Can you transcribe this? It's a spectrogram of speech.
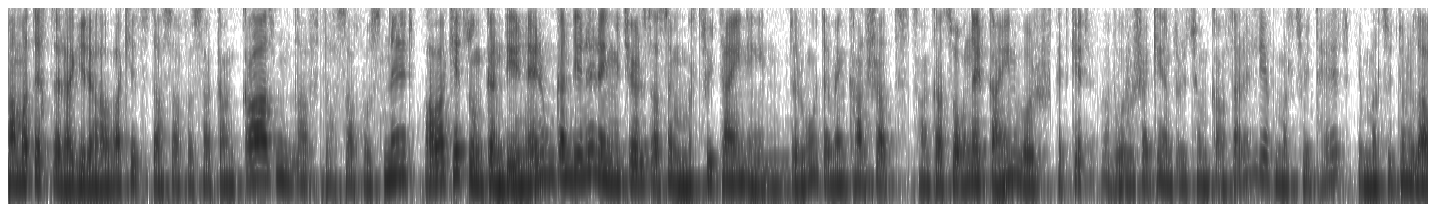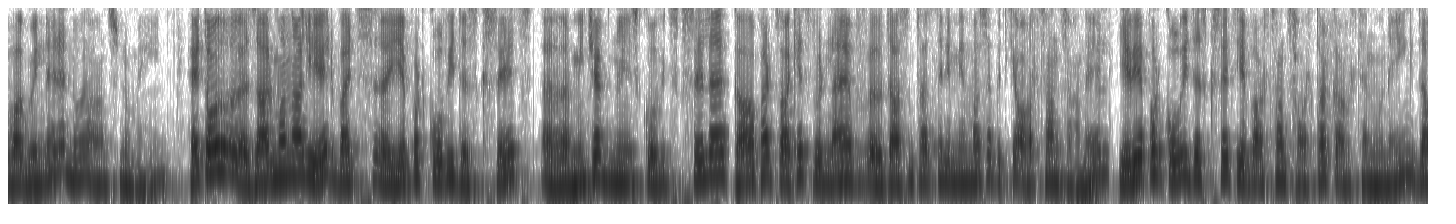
համատեղ ծրագիրը հավաքեց դասախոսական կազմ, լավ դասախոսներ, հավաքեց ունկնդիրներ, ունկնդիրները միջելից ասեմ մրցույթային էին դրվում, որտեղ այնքան շատ ցանկացողներ կային, որ պետք էր որոշակի ընտրություն կատարել եւ մրցույթ էր, եւ մրցույթում լավագույնները նոր անցնում էին։ Հետո զարմանալի էր, բայց երբ որ կ ូវ իդը սկսեց, մինչև նույնիսկ կ ូវ իդ սկսելը գաղափար ցակեց, որ նաեւ դասընթացների մի մասը պետք է արցանց անել, եւ երբ որ կ ូវ իդը սկսեց եւ արցանց հարթակ արդեն ունեինք, դա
